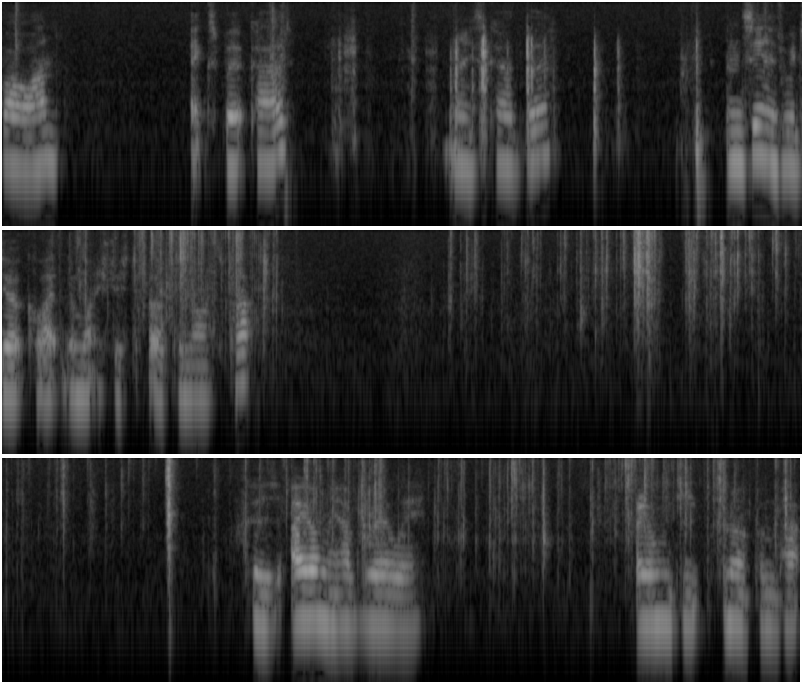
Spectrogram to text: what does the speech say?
Forlan expert card. Nice card there. And seeing as we don't collect them, let's just open the last pack. Because I only have railway I only keep an open pack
